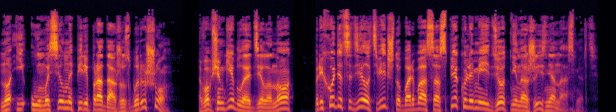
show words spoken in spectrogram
но и умысел на перепродажу с барышом. В общем, гиблое дело, но приходится делать вид, что борьба со спекулями идет не на жизнь, а на смерть.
